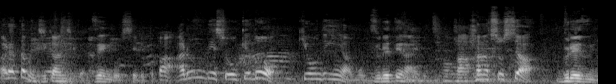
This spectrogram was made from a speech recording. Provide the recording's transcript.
あれは多分時間軸が前後してるとかあるんでしょうけど基本的にはもうずれてない話としてはブレずに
